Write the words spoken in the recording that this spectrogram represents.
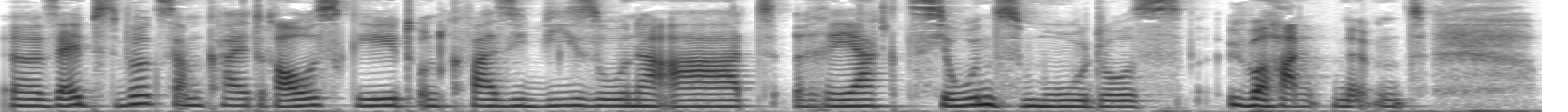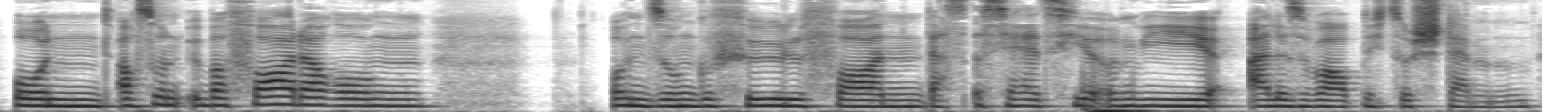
äh, Selbstwirksamkeit rausgeht und quasi wie so eine Art Reaktionsmodus überhand nimmt. Und auch so eine Überforderung und so ein Gefühl von, das ist ja jetzt hier irgendwie alles überhaupt nicht zu stemmen.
